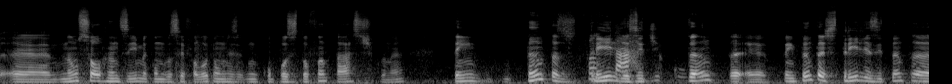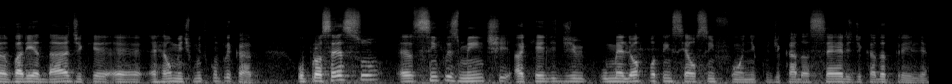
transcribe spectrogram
é, não só o Hans Zimmer, como você falou, que é um, um compositor fantástico, né? Tem tantas trilhas e tanta, é, tem tantas trilhas e tanta variedade que é, é, realmente muito complicado. O processo é simplesmente aquele de o melhor potencial sinfônico de cada série, de cada trilha.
